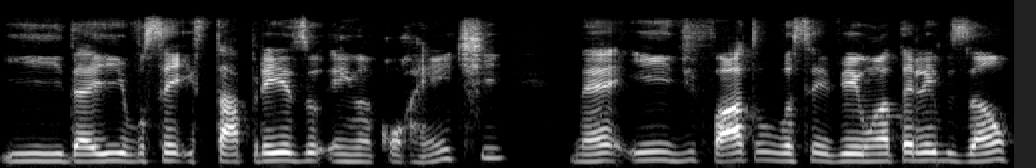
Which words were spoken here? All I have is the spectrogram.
e daí você está preso em uma corrente, né? E de fato você vê uma televisão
